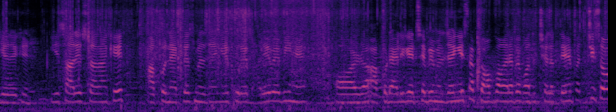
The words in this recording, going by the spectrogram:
ये देखें ये सारे इस तरह के आपको नेकलेस मिल जाएँगे पूरे भरे हुए भी हैं और आपको डेलीगेट से भी मिल जाएँगे। ये सब टॉप वगैरह पे बहुत अच्छे लगते हैं। पच्चीस सौ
